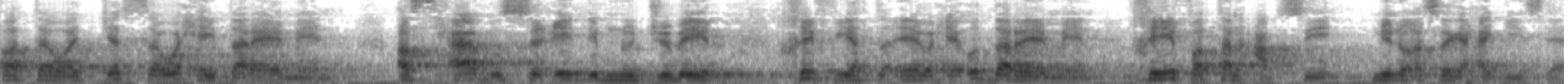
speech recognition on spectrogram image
fatawajasa waxay dareemeen asxaabu saciid ibnu jubayr khifyata waxay u dareemeen khiifatan cabsi minhu asaga xaggiisa.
